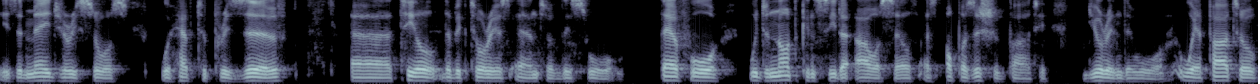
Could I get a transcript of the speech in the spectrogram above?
is a major resource we have to preserve uh, till the victorious end of this war. Therefore, we do not consider ourselves as opposition party during the war. We are part of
